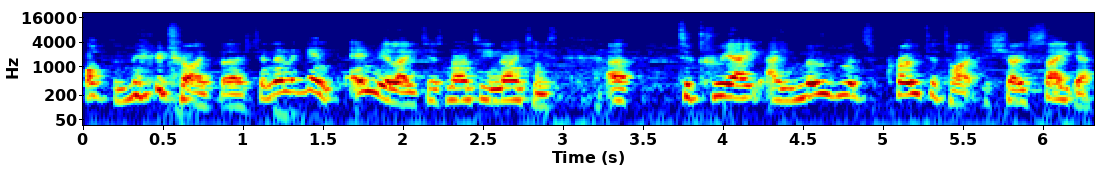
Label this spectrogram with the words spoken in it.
of the Mega Drive version, and again, emulators 1990s, uh, to create a movements prototype to show Sega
